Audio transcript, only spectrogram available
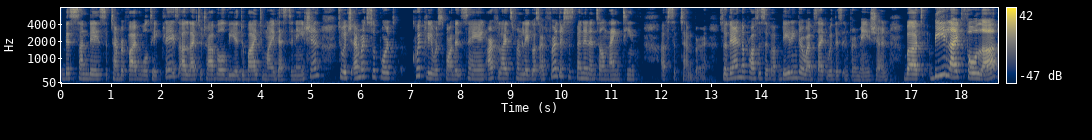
this Sunday, September 5, will take place. I'd like to travel via Dubai to my destination. To which Emirates support quickly responded saying, Our flights from Lagos are further suspended until 19th of September. So they're in the process of updating their website with this information. But be like Fola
